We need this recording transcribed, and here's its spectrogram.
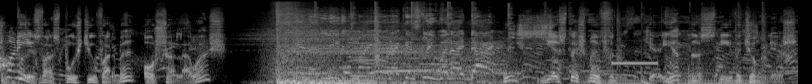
Który z was puścił farbę? Oszalałaś? Jesteśmy w d***ie. Jak nas z niej wyciągniesz?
